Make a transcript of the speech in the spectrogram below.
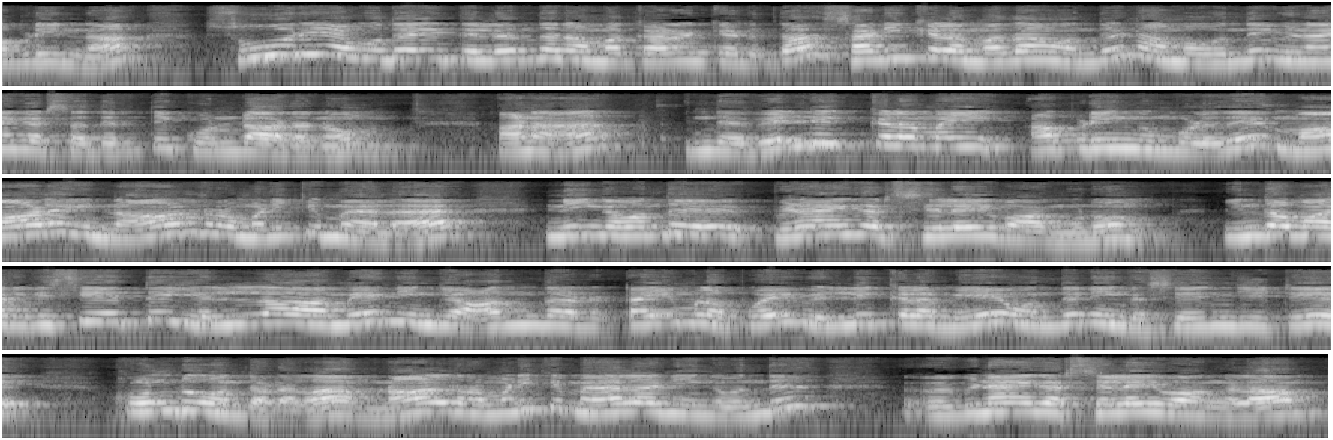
அப்படின்னா சூரிய உதயத்திலிருந்து நம்ம கணக்கெடுத்தா சனிக்கிழமை தான் வந்து நம்ம வந்து விநாயகர் சதுர்த்தி கொண்டாடணும். ஆனால் இந்த வெள்ளிக்கிழமை அப்படிங்கும் பொழுது மாலை நாலரை மணிக்கு மேலே நீங்கள் வந்து விநாயகர் சிலை வாங்கணும். இந்த மாதிரி விஷயத்தை எல்லாமே நீங்கள் அந்த டைமில் போய் வெள்ளிக்கிழமையே வந்து நீங்கள் செஞ்சுட்டு கொண்டு வந்துடலாம். நாலரை மணிக்கு மேலே நீங்கள் வந்து விநாயகர் சிலை வாங்கலாம்.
